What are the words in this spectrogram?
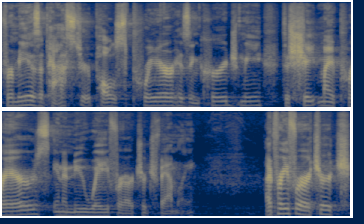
For me as a pastor, Paul's prayer has encouraged me to shape my prayers in a new way for our church family. I pray for our church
